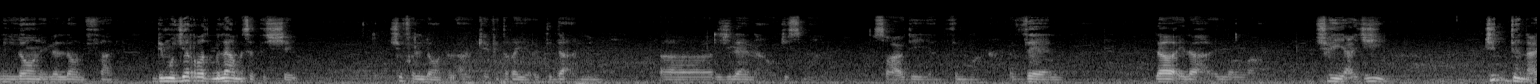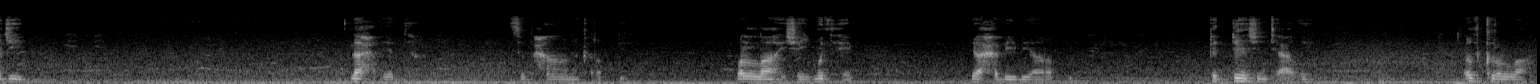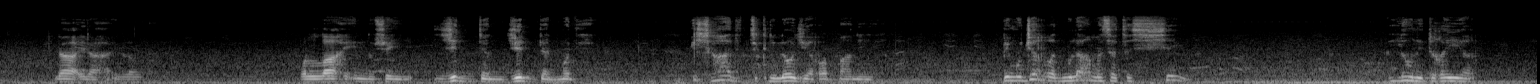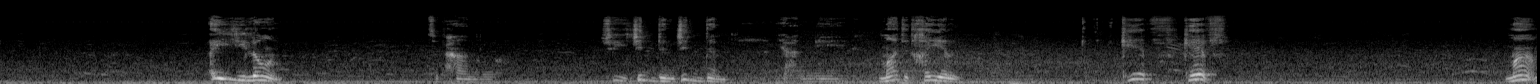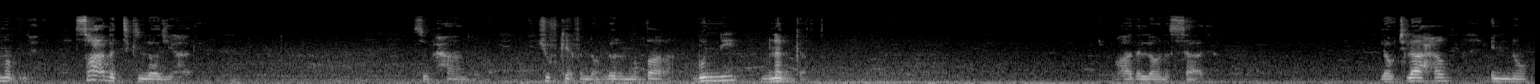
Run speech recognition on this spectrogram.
من لون إلى اللون الثاني بمجرد ملامسة الشيء. شوف اللون الآن كيف يتغير ابتداء من آه، رجلينها وجسمها تصاعديا ثم الذيل. لا إله إلا الله. شيء عجيب جدا عجيب. لاحظ يدها. سبحانك ربي. والله شيء مذهل. يا حبيبي يا ربي. قديش أنت عظيم. أذكر الله. لا إله إلا الله. والله إنه شيء جدا جدا مذهل. إيش هذه التكنولوجيا الربانية بمجرد ملامسة الشيء. اللون يتغير. أي لون؟ سبحان الله. شيء جدا جدا. يعني ما تتخيل كيف كيف ما, ما يعني صعبة التكنولوجيا هذه. سبحان الله. شوف كيف اللون لون النظارة. بني منقط. وهذا اللون السادة. لو تلاحظ إنه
